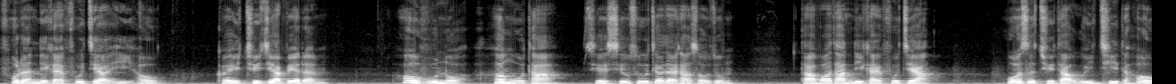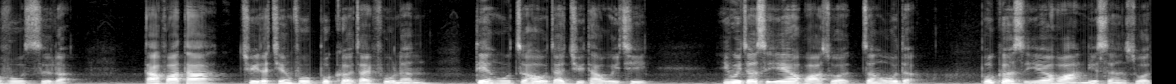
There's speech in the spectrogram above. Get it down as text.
妇人离开夫家以后，可以去嫁别人。后夫若恨恶他，写休书交在他手中，打发他离开夫家；或是娶她为妻的后夫死了，打发他去的前夫不可再妇人玷污之后再娶她为妻，因为这是耶和华所憎恶的，不可使耶和华你神所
